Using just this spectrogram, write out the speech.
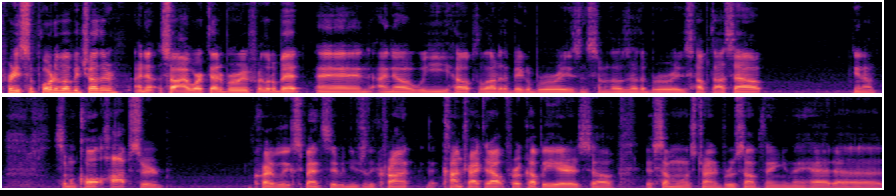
pretty supportive of each other. I know. So I worked at a brewery for a little bit, and I know we helped a lot of the bigger breweries, and some of those other breweries helped us out. You know, someone called hops are incredibly expensive and usually cron- contracted out for a couple years. So if someone was trying to brew something and they had uh,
